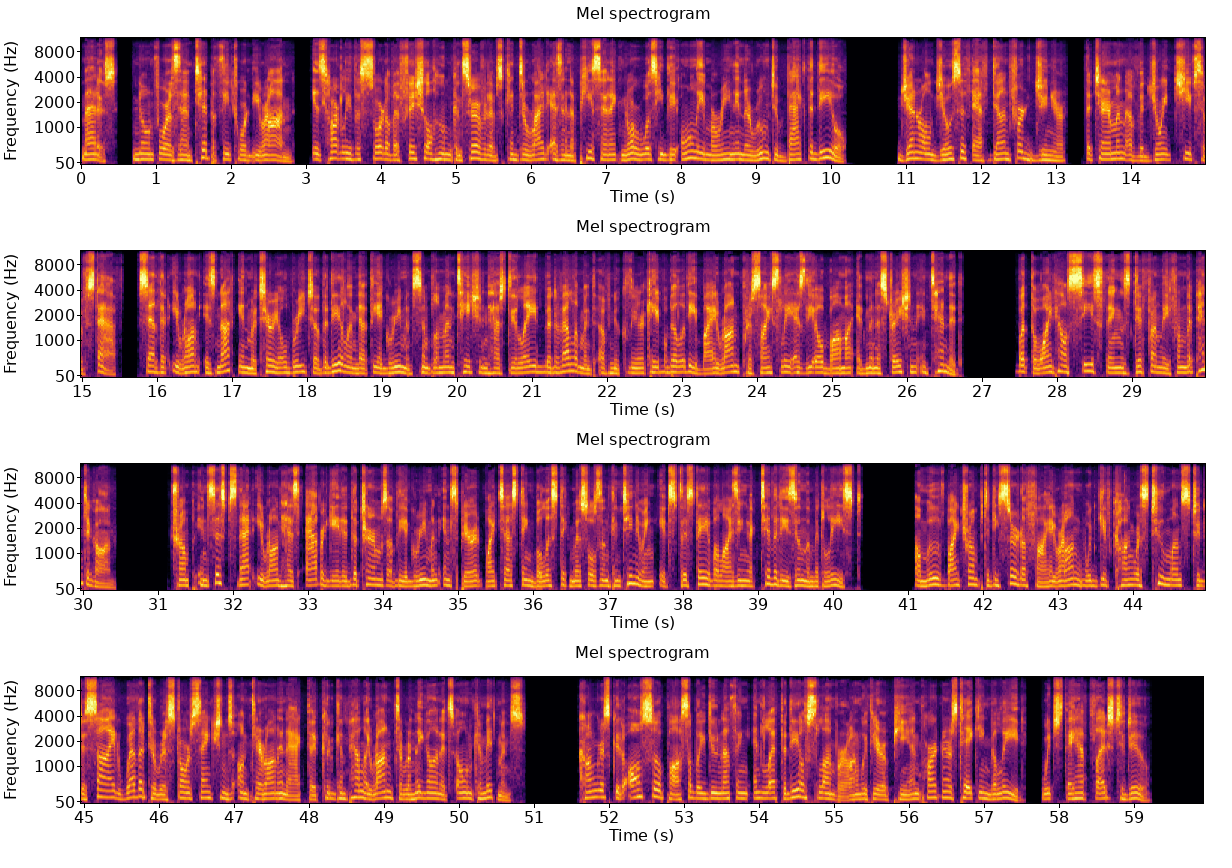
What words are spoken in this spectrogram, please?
Mattis, known for his antipathy toward Iran, is hardly the sort of official whom conservatives can deride as an appeasant nor was he the only Marine in the room to back the deal. General Joseph F. Dunford, Jr., the chairman of the Joint Chiefs of Staff, said that Iran is not in material breach of the deal and that the agreement's implementation has delayed the development of nuclear capability by Iran precisely as the Obama administration intended. But the White House sees things differently from the Pentagon. Trump insists that Iran has abrogated the terms of the agreement in spirit by testing ballistic missiles and continuing its destabilizing activities in the Middle East. A move by Trump to decertify Iran would give Congress two months to decide whether to restore sanctions on Tehran an act that could compel Iran to renege on its own commitments. Congress could also possibly do nothing and let the deal slumber on with European partners taking the lead, which they have pledged to do.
